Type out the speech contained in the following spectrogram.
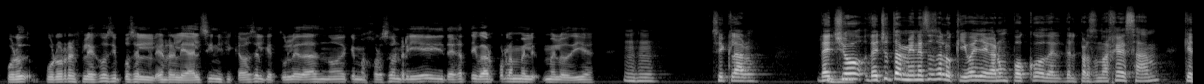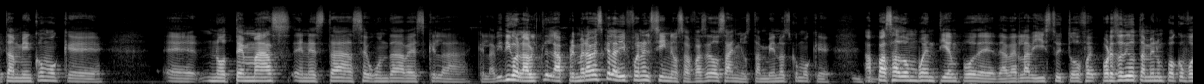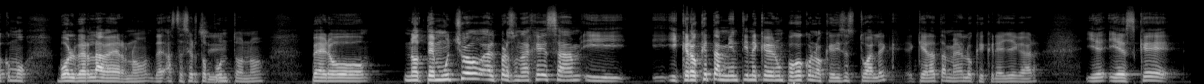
puros reflejos y pues el, en realidad el significado es el que tú le das, ¿no? De que mejor sonríe y déjate llevar por la melodía. Sí, claro. De hecho, de hecho también eso es a lo que iba a llegar un poco del, del personaje de Sam, que también como que eh, noté más en esta segunda vez que la, que la vi. Digo, la, primera vez que la vi fue en el cine, o sea, fue hace dos años. También no es como que ha pasado un buen tiempo de, haberla visto y todo. Fue, por eso digo también un poco fue como volverla a ver, ¿no? hasta cierto punto, ¿no? Pero noté mucho al personaje de Sam y, creo que también tiene que ver un poco con lo que dices tú, Alec, que era también a lo que quería llegar. y es que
